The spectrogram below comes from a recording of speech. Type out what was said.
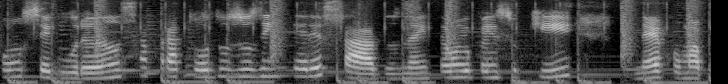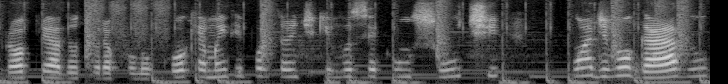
com segurança para todos os interessados, né? Então eu penso que, né, como a própria doutora colocou, que é muito importante que você consulte um advogado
